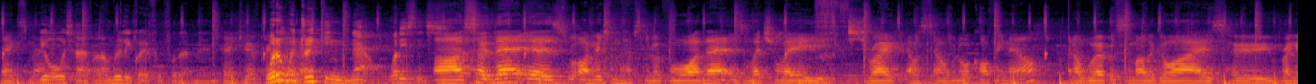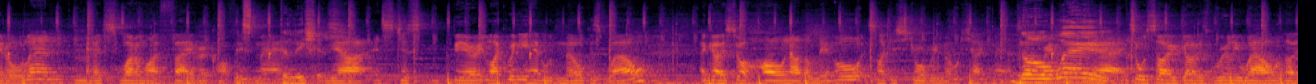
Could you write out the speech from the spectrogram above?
Thanks, man. You always have, and I'm really grateful for that, man. Thank you. What are we that. drinking now? What is this? Uh, so that is, I mentioned the hipster before, that is literally straight El Salvador coffee now. And I work with some other guys who bring it all in, and it's one of my favorite coffees, man. delicious. Yeah, it's just very, like when you have it with milk as well, it goes to a whole nother level. It's like a strawberry milkshake, man. It's No incredible. way. Yeah, it also goes really well with those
